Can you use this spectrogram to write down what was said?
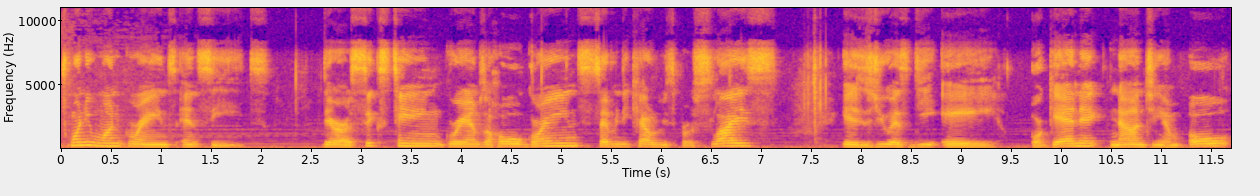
21 grains and seeds. There are 16 grams of whole grains, 70 calories per slice. It is USDA organic, non GMO,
